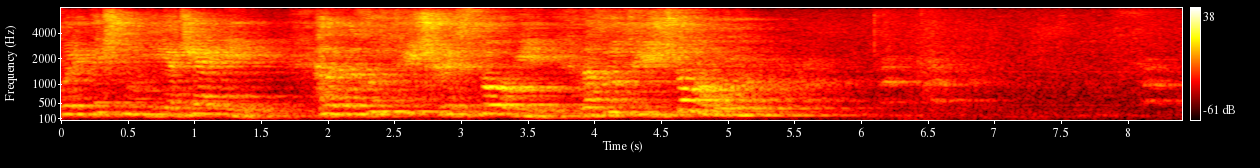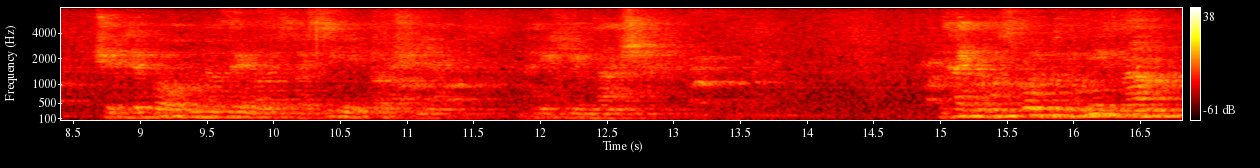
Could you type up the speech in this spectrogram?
політичному діячеві, але на зустріч Христові, на зустріч тому, через якого ми отримали спасіння і прощення гріхів наших. Нехай нам Господь допоміг нам,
